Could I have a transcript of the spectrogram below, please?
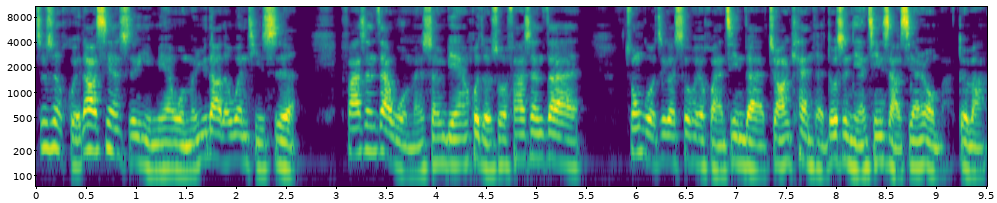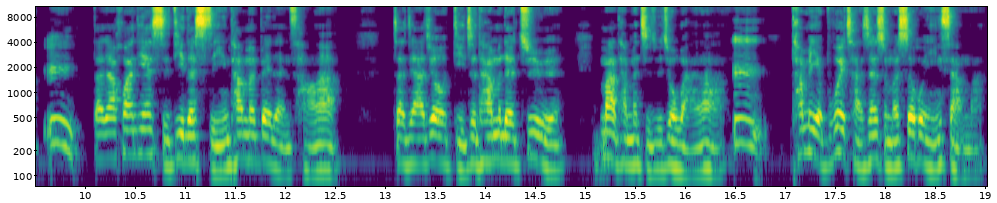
就是回到现实里面，我们遇到的问题是发生在我们身边，或者说发生在中国这个社会环境的 John Kent 都是年轻小鲜肉嘛，对吧？嗯，大家欢天喜地的死因他们被冷藏了，大家就抵制他们的剧，骂他们几句就完了。嗯，他们也不会产生什么社会影响嘛。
